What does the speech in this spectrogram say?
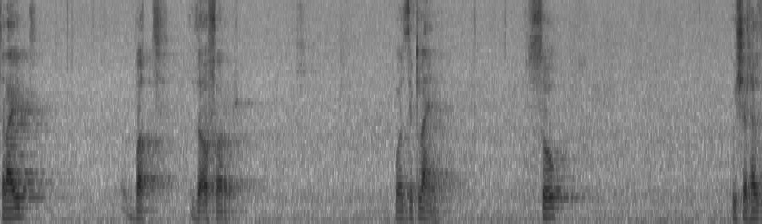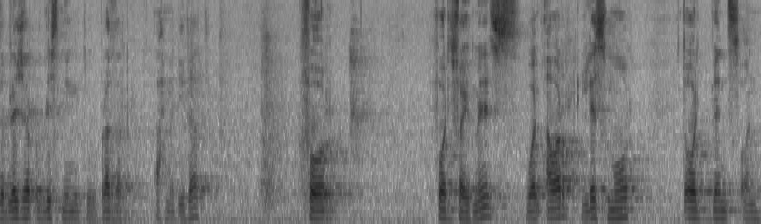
tried, but the offer was declined. So, we shall have the pleasure of listening to Brother Ahmed Deedat for 45 minutes, one hour, less more. It all depends on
